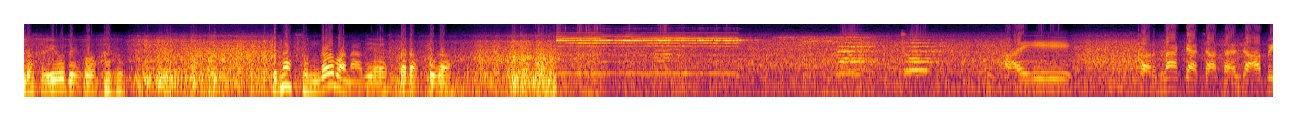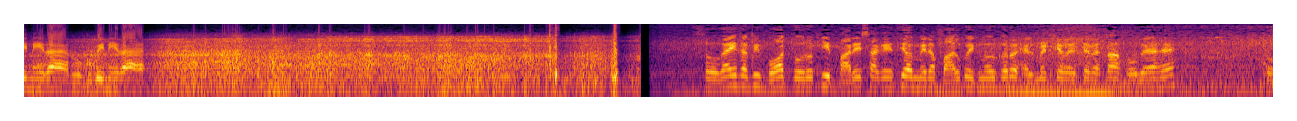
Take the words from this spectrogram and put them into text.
बस व्यू देखो। कितना सुंदर बना दिया इस तरफ़ पूरा। भाई करना क्या चाहता है? जा भी नहीं रहा है, रुक भी नहीं रहा है। तो सो गाइज़ अभी बहुत जोरों की बारिश आ गई थी और मेरा बाल को इग्नोर करो हेलमेट के वजह से वैसा हो गया है। तो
